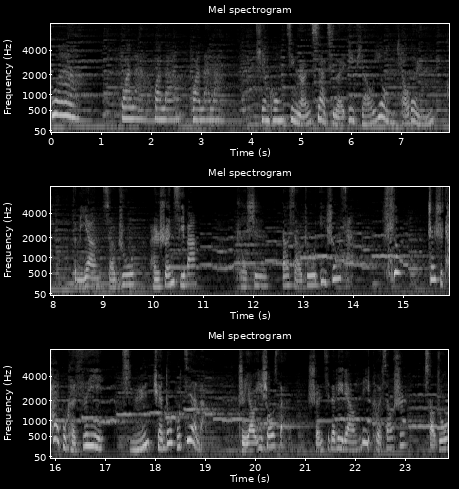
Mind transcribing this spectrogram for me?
哇，哗啦哗啦哗啦啦，天空竟然下起了一条又一条的鱼。怎么样，小猪，很神奇吧？可是当小猪一收伞，嗖，真是太不可思议！鱼全都不见了，只要一收伞，神奇的力量立刻消失。小猪，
